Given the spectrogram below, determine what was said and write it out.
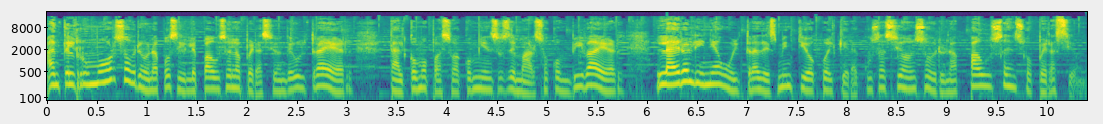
Ante el rumor sobre una posible pausa en la operación de Ultra Air, tal como pasó a comienzos de marzo con Viva Air, la aerolínea Ultra desmintió cualquier acusación sobre una pausa en su operación.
